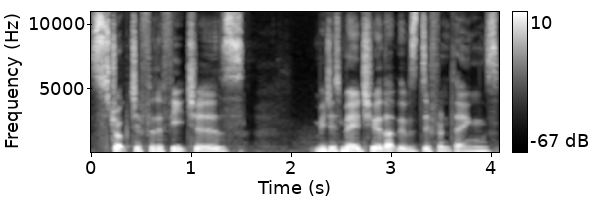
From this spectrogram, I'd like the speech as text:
structure for the features. We just made sure that there was different things.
